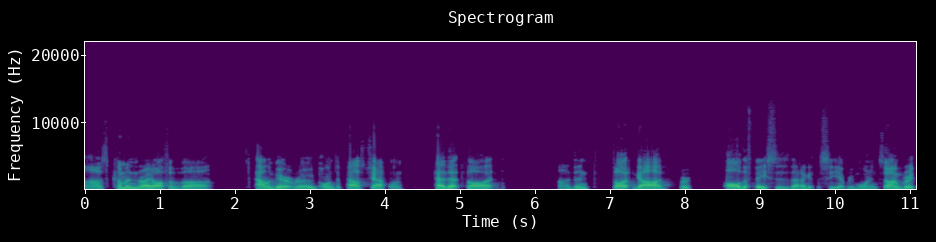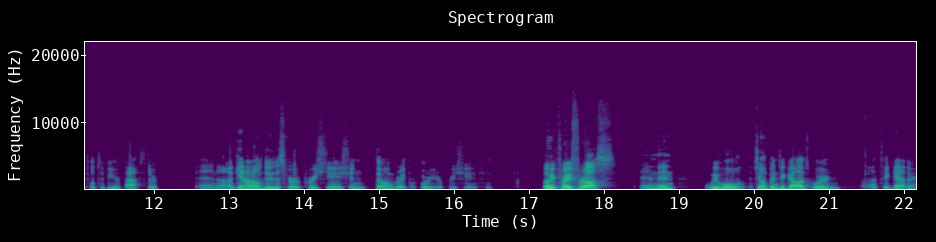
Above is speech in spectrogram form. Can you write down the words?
Uh, I was coming right off of uh, Allen Barrett Road onto Palace Chapel and had that thought, uh, then thought God for all the faces that I get to see every morning. So I'm grateful to be your pastor. And uh, again, I don't do this for appreciation, though I'm grateful for your appreciation. Let me pray for us, and then we will jump into God's word uh, together.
